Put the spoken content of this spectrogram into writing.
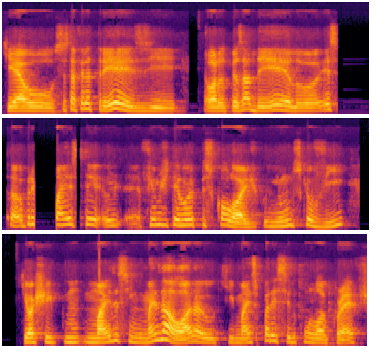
que é o Sexta-feira 13, A Hora do Pesadelo. Esse, eu prefiro mais ter, filme de terror psicológico. E um dos que eu vi, que eu achei mais assim, mais da hora, o que mais parecido com o Lovecraft,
